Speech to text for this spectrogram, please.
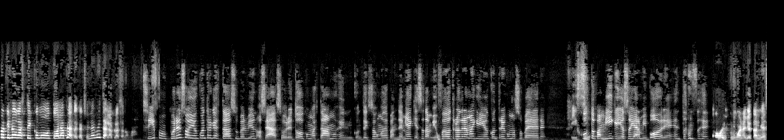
porque no gasté como toda la plata, ¿cachai? La mitad de la plata nomás. Sí, pues por eso yo encuentro que estaba súper bien. O sea, sobre todo como estábamos en contexto como de pandemia, que eso también fue otro drama que yo encontré como súper injusto para mí, que yo soy army pobre, entonces... bueno, yo también,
